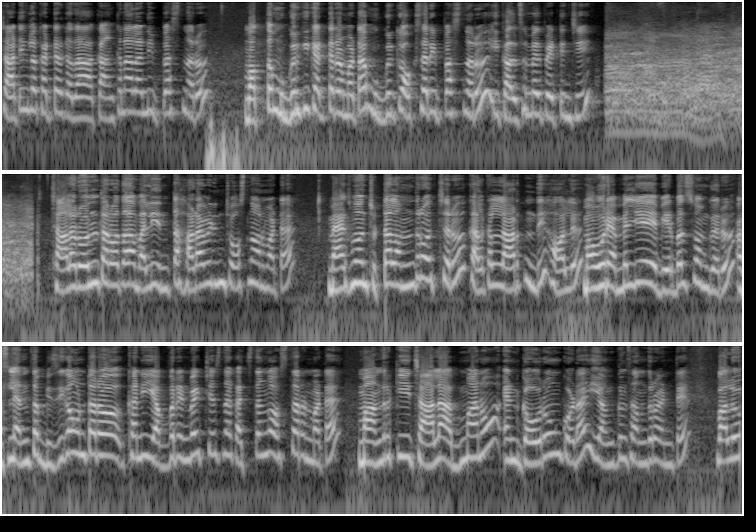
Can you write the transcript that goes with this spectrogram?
స్టార్టింగ్లో కట్టారు కదా ఆ కంకణాలన్నీ ఇప్పేస్తున్నారు. మొత్తం ముగ్గురికి కట్టారనమాట ముగ్గురికి ఒకసారి ఇప్పేస్తున్నారు. ఈ కలసం మీద పెట్టించి. చాలా రోజుల తర్వాత మళ్ళీ ఇంత హడావిడిని చూస్తున్నాం అనమాట మాక్సిమం చుట్టాలందరూ వచ్చారు. కలకలలాడుతుంది హాల్. మా ఊరు ఎమ్మెల్యే వీరభద్ర స్వామి గారు. అసలు ఎంత బిజీగా ఉంటారో కానీ ఎవరు ఇన్వైట్ చేసినా ఖచ్చితంగా వస్తారనమాట మా అందరికి చాలా అభిమానం అండ్ గౌరవం కూడా ఈ అంకుల్స్ అందరూ అంటే. వాళ్ళు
